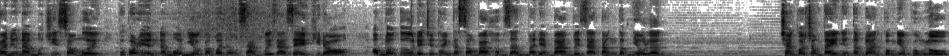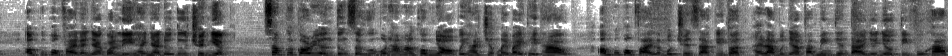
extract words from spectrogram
Vào những năm 1960, Kerkorian đã mua nhiều các bất động sản với giá rẻ khi đó. Ông đầu tư để trở thành các sòng bạc hấp dẫn và đem bán với giá tăng gấp nhiều lần. Chẳng có trong tay những tập đoàn công nghiệp khổng lồ, ông cũng không phải là nhà quản lý hay nhà đầu tư chuyên nghiệp. Song Kerkorian từng sở hữu một hãng hàng không nhỏ với hai chiếc máy bay thể thao. Ông cũng không phải là một chuyên gia kỹ thuật hay là một nhà phát minh thiên tài như nhiều tỷ phú khác.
